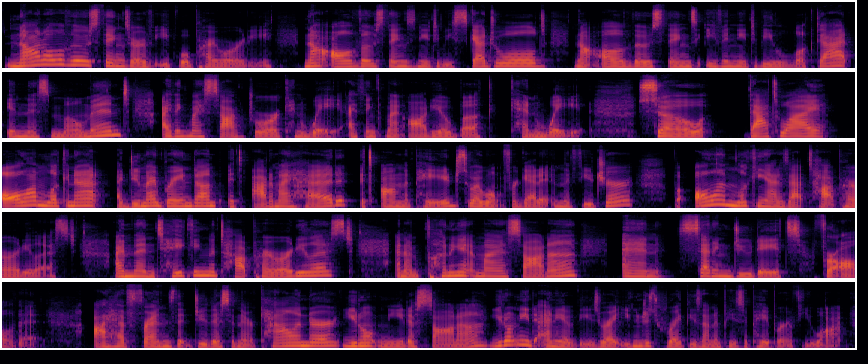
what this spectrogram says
Not all of those things are of equal priority. Not all of those things need to be scheduled. Not all of those things even need to be looked at in this moment. I think my sock drawer can wait. I think my audiobook can wait. So that's why all I'm looking at, I do my brain dump, it's out of my head, it's on the page, so I won't forget it in the future. But all I'm looking at is that top priority list. I'm then taking the top priority list and I'm putting it in my Asana and setting due dates for all of it. I have friends that do this in their calendar. You don't need Asana. You don't need any of these, right? You can just write these on a piece of paper if you want.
